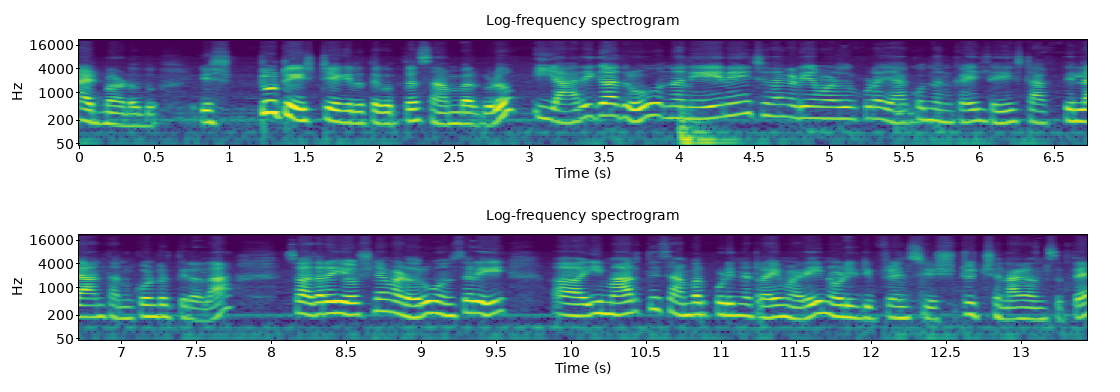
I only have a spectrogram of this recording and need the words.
ಆ್ಯಡ್ ಮಾಡೋದು. ಎಷ್ಟು ಟೇಸ್ಟಿಯಾಗಿರುತ್ತೆ ಗೊತ್ತಾ ಸಾಂಬಾರುಗಳು? ಈ ಯಾರಿಗಾದರೂ ನಾನು ಏನೇ ಚೆನ್ನಾಗಿ ಅಡುಗೆ ಮಾಡಿದ್ರು ಕೂಡ ಯಾಕೋ ನನ್ನ ಕೈಲಿ ಟೇಸ್ಟ್ ಆಗ್ತಿಲ್ಲ ಅಂತ ಅಂದ್ಕೊಂಡಿರ್ತಿರಲ್ಲ ಸೊ ಥರ ಯೋಚನೆ ಮಾಡೋರು ಒಂದ್ಸರಿ ಈ ಮಾರುತಿ ಸಾಂಬಾರು ಪುಡಿನ ಟ್ರೈ ಮಾಡಿ ನೋಡಿ ಡಿಫ್ರೆನ್ಸ್ ಎಷ್ಟು ಚೆನ್ನಾಗಿ ಅನಿಸುತ್ತೆ.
